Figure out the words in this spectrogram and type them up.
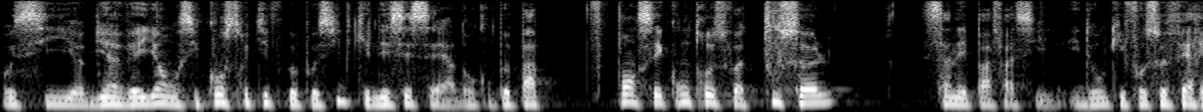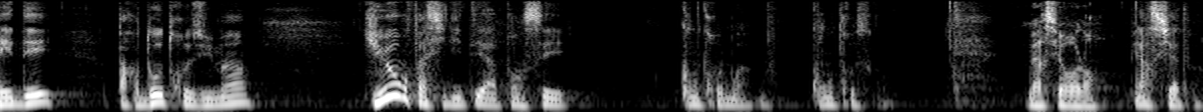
aussi bienveillant, aussi constructif que possible, qui est nécessaire. Donc, on ne peut pas penser contre soi tout seul, ça n'est pas facile. Et donc, il faut se faire aider par d'autres humains qui, eux, ont facilité à penser contre moi, contre soi. Merci Roland. Merci à toi.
